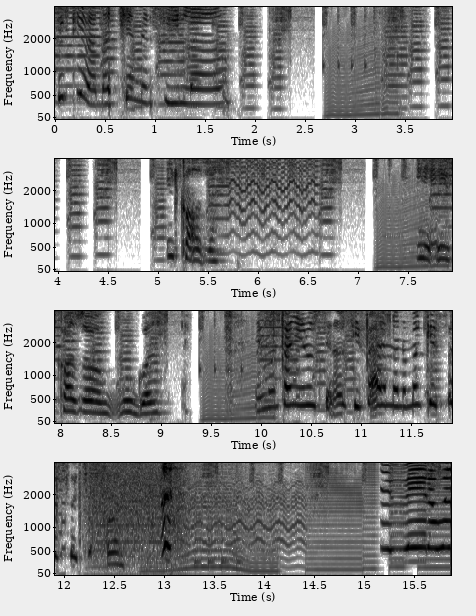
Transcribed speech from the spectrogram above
Continua ad accendersi il... Il coso. Il, il coso Google. Le montagne russe non si fermano, ma che sta succedendo? È vero, me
